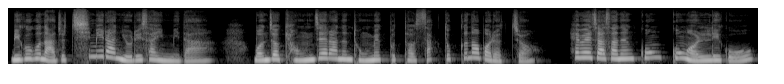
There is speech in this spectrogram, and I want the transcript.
미국은 아주 치밀한 요리사입니다. 먼저 경제라는 동맥부터 싹둑 끊어버렸죠. 해외 자산은 꽁꽁 얼리고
